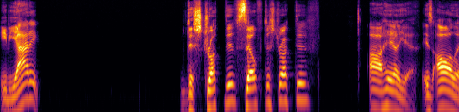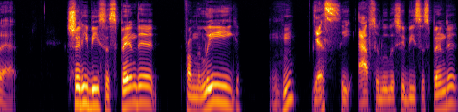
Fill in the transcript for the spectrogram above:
idiotic, destructive, self destructive? Oh, ah, hell yeah. It's all of that. Should he be suspended from the league? Mm-hmm. Yes, he absolutely should be suspended.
